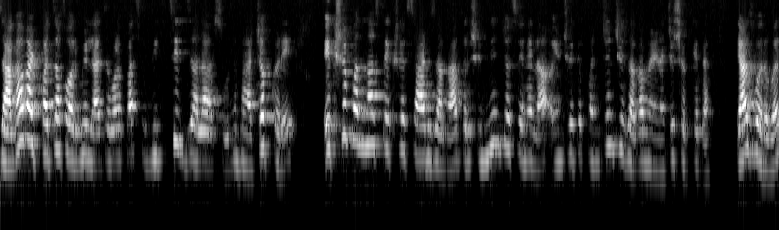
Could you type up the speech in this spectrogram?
जागा वाटपाचा फॉर्म्युला जवळपास निश्चित झाला असून भाजपकडे एकशे पन्नास ते एकशे साठ जागा तर शिंदेच्या सेनेला ऐंशी ते पंच्याऐंशी जागा मिळण्याची शक्यता आहे. त्याचबरोबर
